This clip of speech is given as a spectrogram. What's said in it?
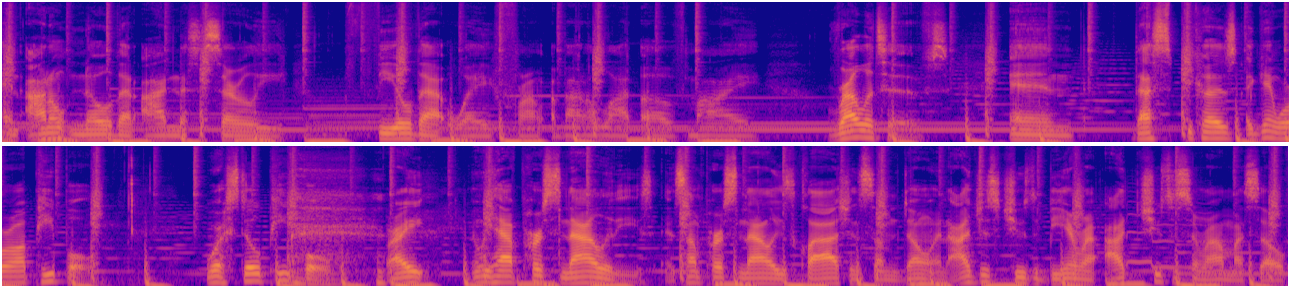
And I don't know that I necessarily feel that way from about a lot of my relatives. And that's because again, we're all people. We're still people, right? And we have personalities, and some personalities clash and some don't. And I just choose to be around I choose to surround myself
